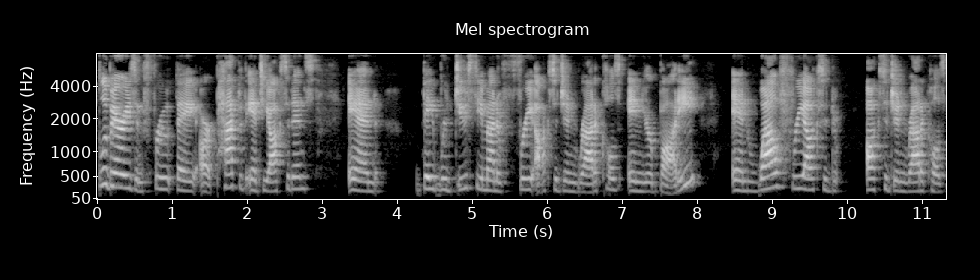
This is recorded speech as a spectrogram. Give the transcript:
blueberries and fruit, they are packed with antioxidants and they reduce the amount of free oxygen radicals in your body. And while free oxygen oxygen radicals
